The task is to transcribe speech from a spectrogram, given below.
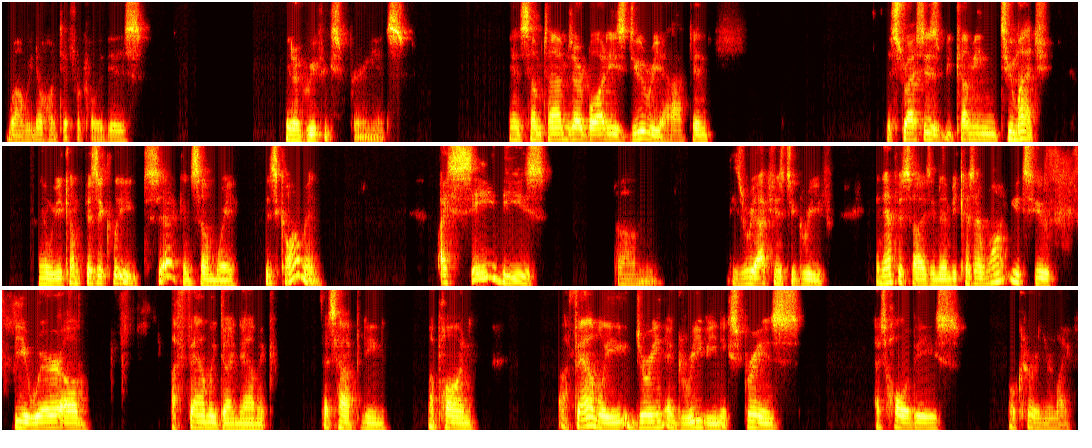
Well, we know how difficult it is in our grief experience. And sometimes our bodies do react. And the stress is becoming too much and we become physically sick in some way. It's common. I say these um, these reactions to grief and emphasizing them because I want you to be aware of a family dynamic that's happening upon a family during a grieving experience as holidays occur in their life.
